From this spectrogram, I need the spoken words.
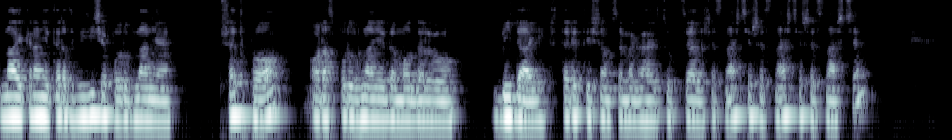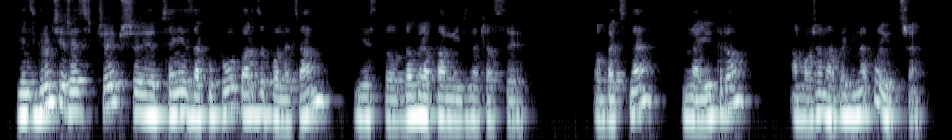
Na ekranie teraz widzicie porównanie przed-po oraz porównanie do modelu BDI 4000 MHz CL16, 16, 16. Więc w gruncie rzeczy przy cenie zakupu bardzo polecam. Jest to dobra pamięć na czasy obecne, na jutro, a może nawet i na pojutrze.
